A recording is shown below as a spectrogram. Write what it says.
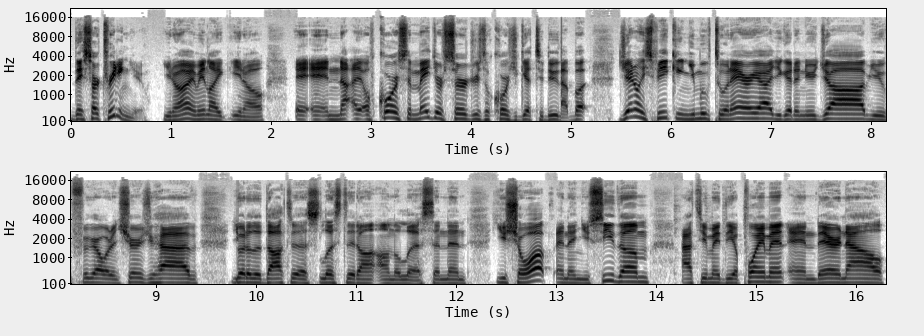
they start treating you? You know, what I mean, like, you know, and, and not, of course, in major surgeries, of course, you get to do that. But generally speaking, you move to an area, you get a new job, you figure out what insurance you have, you go to the doctor that's listed on, on the list, and then you show up, and then you see them after you made the appointment, and they're now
